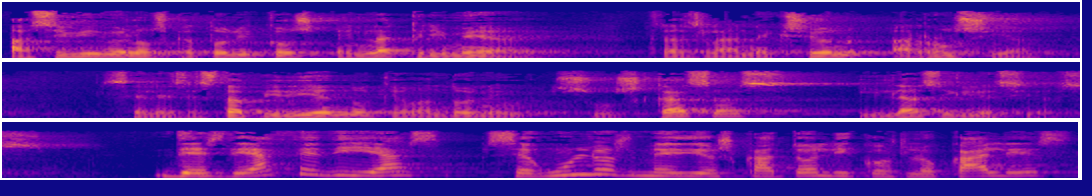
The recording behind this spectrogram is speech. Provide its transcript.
Así viven los católicos en la Crimea, tras la anexión a Rusia. Se les está pidiendo que abandonen sus casas y las iglesias. Desde hace días, según los medios católicos locales,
